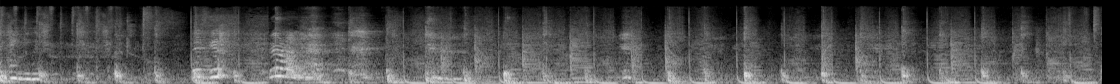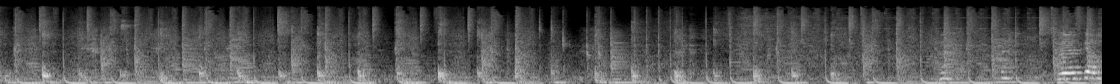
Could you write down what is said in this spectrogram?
I knew it. Let's go. Okay.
